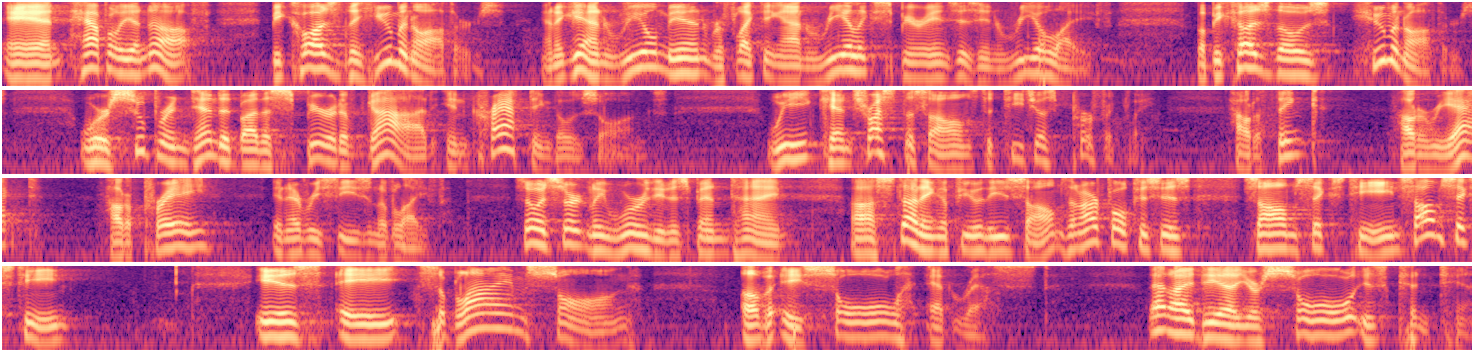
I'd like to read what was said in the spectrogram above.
And happily enough, because the human authors, and again, real men reflecting on real experiences in real life, but because those human authors were superintended by the Spirit of God in crafting those songs, we can trust the Psalms to teach us perfectly how to think, how to react, how to pray in every season of life. So it's certainly worthy to spend time uh, studying a few of these Psalms. And our focus is Psalm 16. Psalm 16 is a sublime song of a soul at rest. That idea, your soul is content,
